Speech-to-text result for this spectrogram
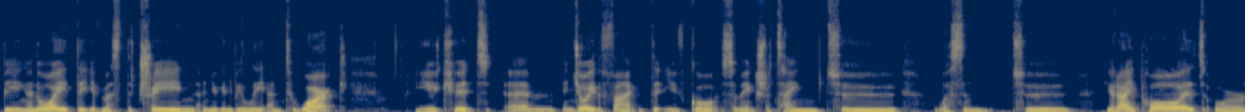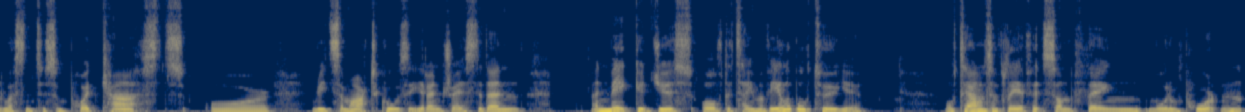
being annoyed that you've missed the train and you're going to be late into work, you could um, enjoy the fact that you've got some extra time to listen to your iPod or listen to some podcasts or read some articles that you're interested in and make good use of the time available to you. Alternatively, if it's something more important,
